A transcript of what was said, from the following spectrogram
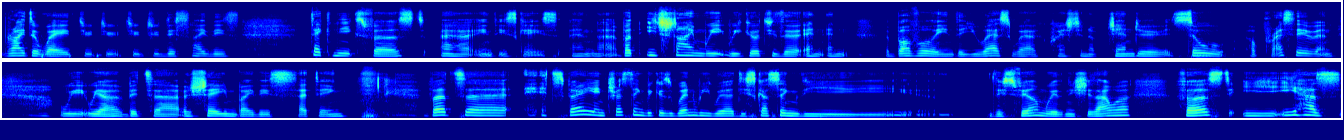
right away to, to, to, to decide these techniques first uh, in this case. And uh, but each time we we go to the and and above all in the US where question of gender is so oppressive and we we are a bit uh, ashamed by this setting. But uh, it's very interesting because when we were discussing the this film with Nishizawa, first he he has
